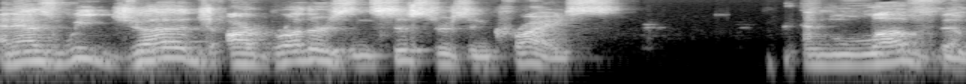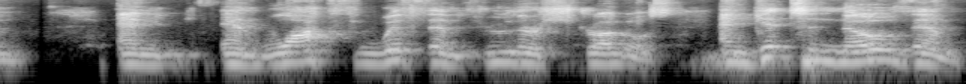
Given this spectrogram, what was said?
And as we judge our brothers and sisters in Christ and love them and, and walk with them through their struggles and get to know them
